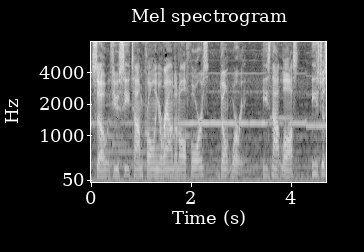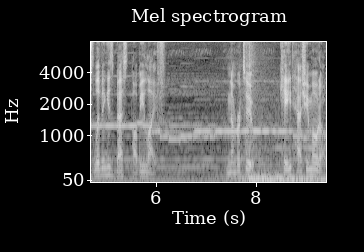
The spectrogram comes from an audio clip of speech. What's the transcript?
So, if you see Tom crawling around on all fours, don't worry. He's not lost, he's just living his best puppy life. Number 2. Kate Hashimoto.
